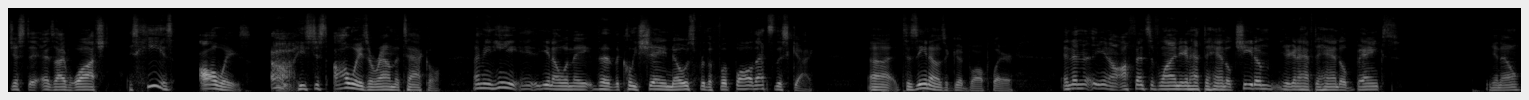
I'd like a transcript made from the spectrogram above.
just as I've watched, is he is always oh he's just always around the tackle. I mean, he you know when they the the cliche nose for the football, that's this guy. Uh, Tezino is a good ball player. And then, you know, offensive line, you're going to have to handle Cheatum. You're going to have to handle Banks, you know,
